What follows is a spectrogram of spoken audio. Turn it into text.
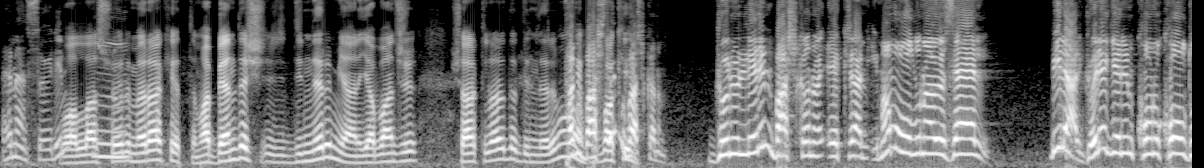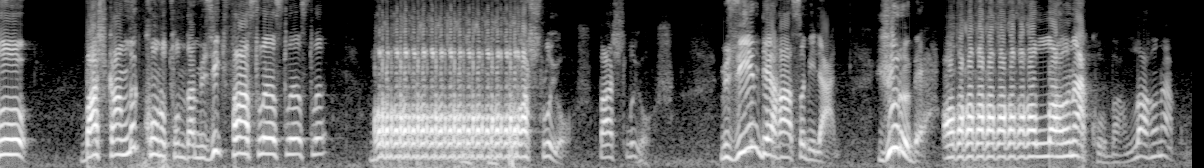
hemen söyleyeyim. Vallahi Hmm, söyle merak ettim. Ha ben de dinlerim yani yabancı şarkıları da dinlerim ama Tabii mı bakayım. başkanım? Gönüllerin başkanı Ekrem İmamoğlu'na özel Bilal Gölege'nin konuk olduğu başkanlık konutunda müzik faslı ıslı ıslı başlıyor. Başlıyor. Müziğin dehası Bilal. Yürü be. Allah'ına kurban. Allah'ına kurban.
